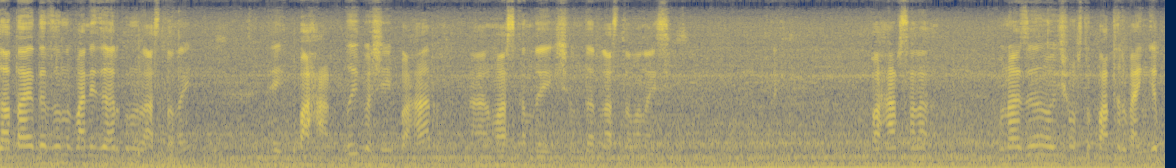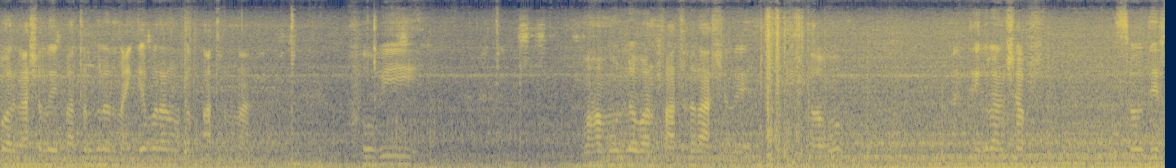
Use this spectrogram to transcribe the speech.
যাতায়াতের জন্য পানি যাওয়ার কোনো রাস্তা নাই। এই পাহাড়, দুই পাশে পাহাড় আর মাঝখান দিয়ে সুন্দর রাস্তা বানাইছে। পাহাড় ছাড়া ওনার যে ওই সমস্ত পাথর ভাঙ্গে পড়বে। আসলে ওই পাথরগুলোর ভাঙ্গে পড়ার মতো পাথর না। খুবই মহামূল্যবান পাথর আসলে পাবো এগুলো সব সৌদির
